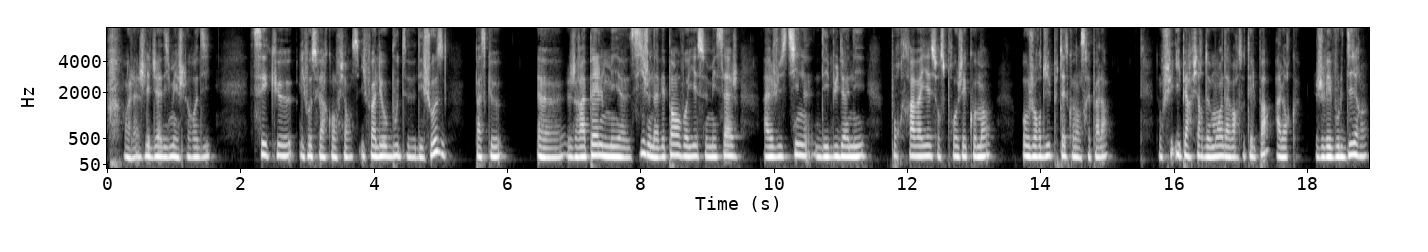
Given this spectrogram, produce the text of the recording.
voilà, je l'ai déjà dit, mais je le redis c'est que il faut se faire confiance. Il faut aller au bout des choses parce que euh, je rappelle, mais euh, si je n'avais pas envoyé ce message à Justine début d'année pour travailler sur ce projet commun, aujourd'hui peut-être qu'on n'en serait pas là. Donc je suis hyper fière de moi d'avoir sauté le pas, alors que je vais vous le dire, hein,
